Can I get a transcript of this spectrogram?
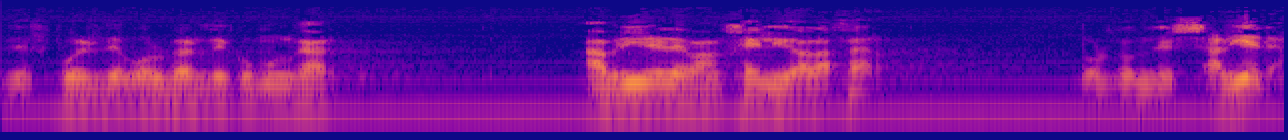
después de volver de comulgar, abrir el Evangelio al azar, por donde saliera,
